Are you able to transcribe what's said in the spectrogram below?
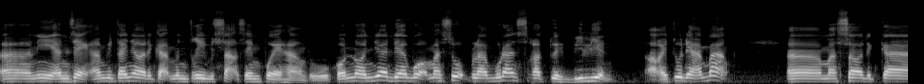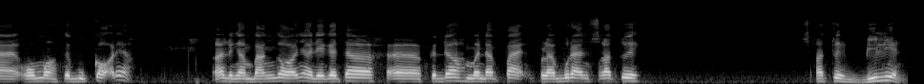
uh, ni MZ ambil tanya dekat Menteri Besar Sempoi hang tu. Kononnya dia buat masuk pelaburan 100 bilion. Ah itu dia abang. Uh, masa dekat rumah terbuka dia. Uh, dengan bangganya dia kata uh, Kedah mendapat pelaburan 100 100 bilion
